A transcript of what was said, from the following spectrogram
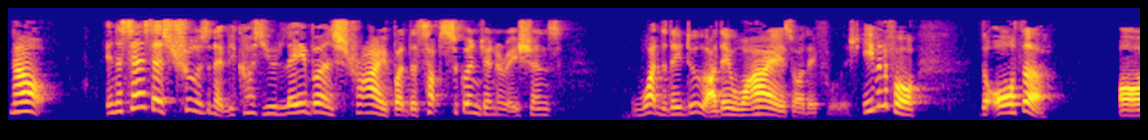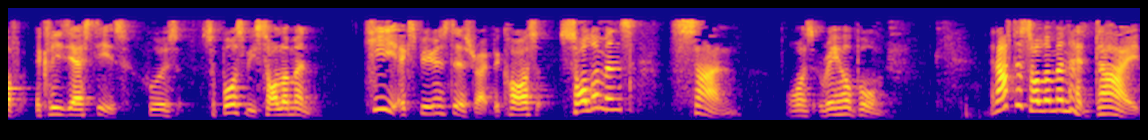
Now, in a sense, that's true, isn't it? Because you labor and strive, but the subsequent generations, what do they do? Are they wise or are they foolish? Even for the author of Ecclesiastes, who is supposed to be Solomon, he experienced this, right? Because Solomon's son was Rehoboam. And after Solomon had died,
